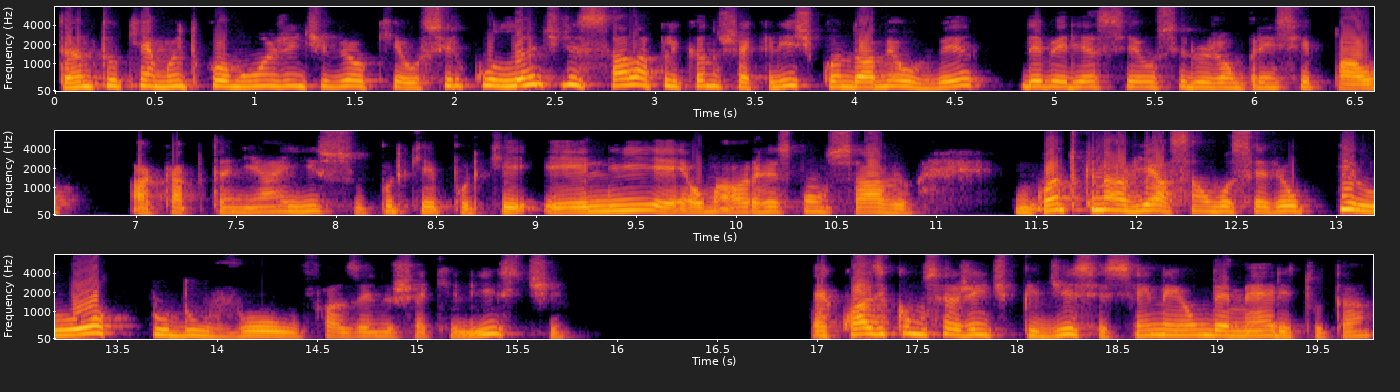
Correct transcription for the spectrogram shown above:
Tanto que é muito comum a gente ver o que? O circulante de sala aplicando checklist, quando, a meu ver, deveria ser o cirurgião principal a capitanear isso. Por quê? Porque ele é o maior responsável. Enquanto que na aviação você vê o piloto do voo fazendo checklist, é quase como se a gente pedisse, sem nenhum demérito, tá?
